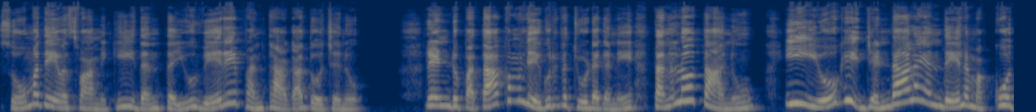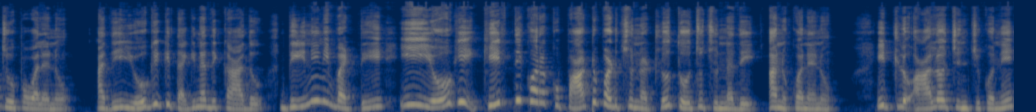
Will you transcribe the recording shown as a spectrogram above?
సోమదేవస్వామికి ఇదంతయు వేరే పంథాగా తోచెను. రెండు పతాకములు ఎగురుట చూడగనే తనలో తాను ఈ యోగి జెండాల ఎందేల మక్కువ చూపవలెను. అది యోగికి తగినది కాదు. దీనిని బట్టి ఈ యోగి కీర్తి కొరకు పాటుపడుచున్నట్లు తోచుచున్నది అనుకొనెను. ఇట్లు ఆలోచించుకొని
